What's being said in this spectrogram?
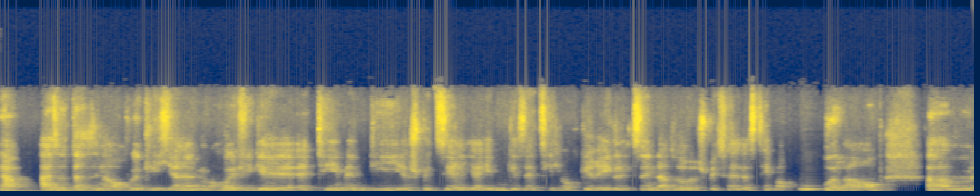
Ja, also das sind auch wirklich ähm, häufige äh, Themen, die äh, speziell ja eben gesetzlich auch geregelt sind. Also speziell das Thema Urlaub ähm,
